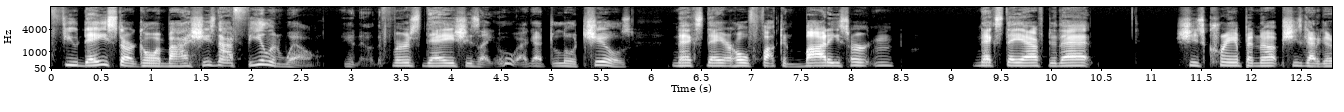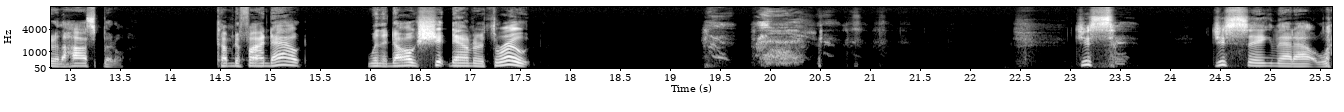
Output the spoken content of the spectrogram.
few days start going by, she's not feeling well. You know, the first day she's like, "Ooh, I got the little chills." Next day, her whole fucking body's hurting. Next day after that, she's cramping up. She's got to go to the hospital. Come to find out, when the dog shit down her throat, just just saying that out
